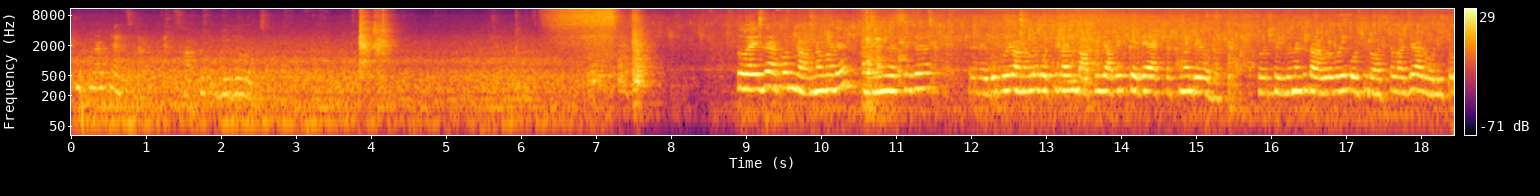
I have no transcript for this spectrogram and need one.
চুপ করে কি আছে সাপটা ভিডিও হচ্ছে তো এই যে এখন রান্নাঘরে, আমি হচ্ছে যে দুপুরে রান্নাগুলো করছি, কারণ বাপি যাবে খেলে একটার সময় বেরোবে তো সেই জন্য একটু তাড়াহুড়ো করেই করছি, দশটা বাজে, আর অলি তো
